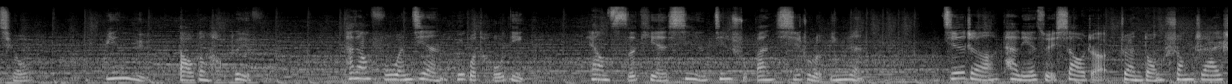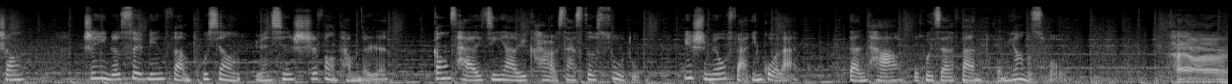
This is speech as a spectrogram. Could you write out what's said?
球，冰雨倒更好对付。他将符文剑挥过头顶，像磁铁吸引金属般吸住了冰刃。接着，他咧嘴笑着转动双之哀伤，指引着碎冰反扑向原先释放他们的人。刚才惊讶于凯尔萨斯的速度，一时没有反应过来，但他不会再犯同样的错误。凯尔，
